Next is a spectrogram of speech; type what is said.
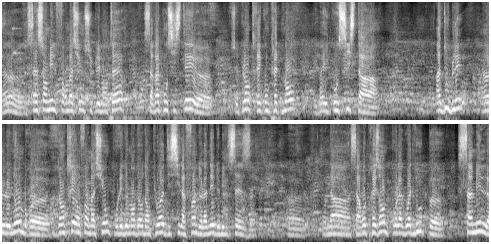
Hein, 500 000 formations supplémentaires, ça va consister, euh, ce plan très concrètement, eh ben, il consiste à, doubler hein, le nombre euh, d'entrées en formation pour les demandeurs d'emploi d'ici la fin de l'année 2016. Euh, on a, ça représente pour la Guadeloupe 5000,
